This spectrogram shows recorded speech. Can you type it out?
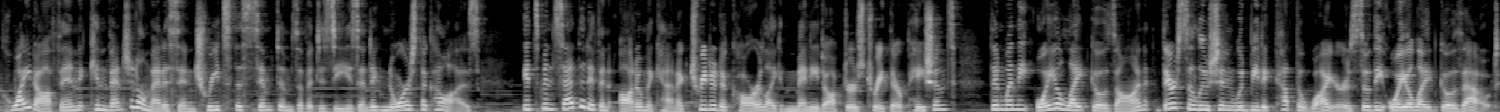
Quite often, conventional medicine treats the symptoms of a disease and ignores the cause. It's been said that if an auto mechanic treated a car like many doctors treat their patients, then when the oil light goes on, their solution would be to cut the wires so the oil light goes out.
